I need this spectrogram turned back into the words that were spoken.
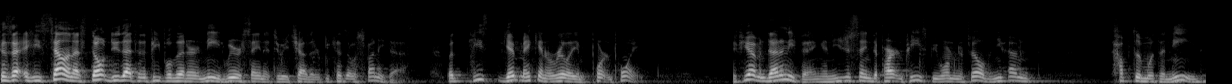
Because he's telling us, don't do that to the people that are in need. We were saying it to each other because it was funny to us. But he's making a really important point. If you haven't done anything and you're just saying, depart in peace, be warmed and filled, and you haven't helped them with a need,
